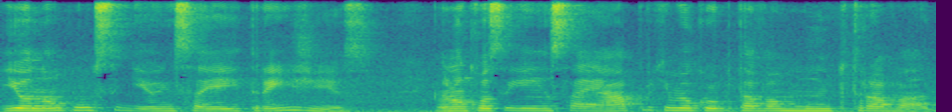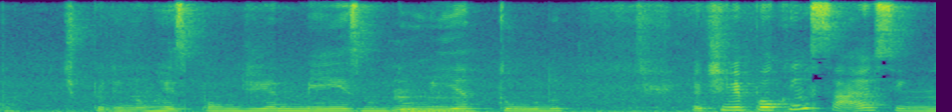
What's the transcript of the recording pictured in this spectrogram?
E eu não consegui, eu ensaiei três dias. Eu não conseguia ensaiar porque meu corpo tava muito travado. Tipo, ele não respondia mesmo, doía uhum. tudo. Eu tive pouco ensaio, assim,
